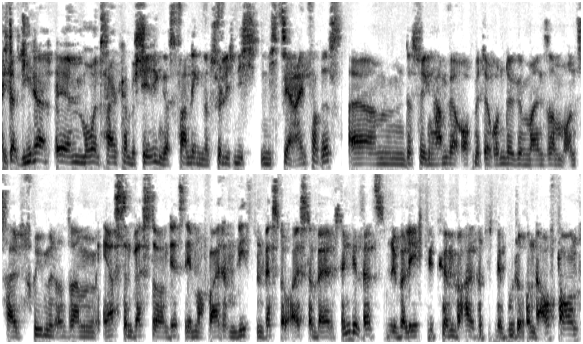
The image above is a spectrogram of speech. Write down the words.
Ich glaube, jeder äh, momentan kann bestätigen, dass Funding natürlich nicht, nicht sehr einfach ist. Ähm, deswegen haben wir auch mit der Runde gemeinsam uns halt früh mit mit unserem ersten Investor und jetzt eben auch weiter im Lead Investor Oysterbell hingesetzt und überlegt, wie können wir halt wirklich eine gute Runde aufbauen,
